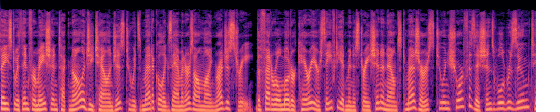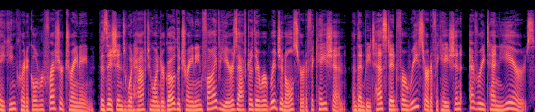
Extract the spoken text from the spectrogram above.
Faced with information technology challenges to its medical examiner's online registry, the Federal Motor Carrier Safety Administration announced measures to ensure physicians will resume taking critical refresher training. Physicians would have to undergo the training five years after their original certification and then be tested for recertification every 10 years.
